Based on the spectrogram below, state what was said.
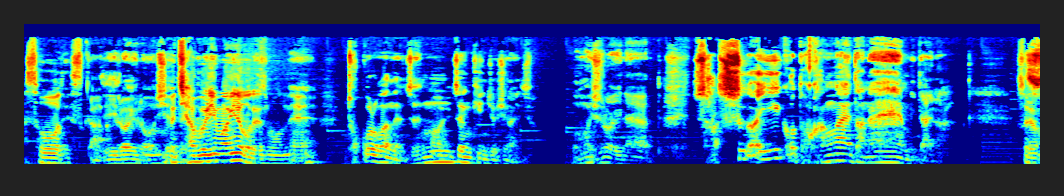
そうですか。いろいろ教えて。茶ぶりもいいとこですもんね。ところがね、全然緊張しないんですよ。はい、面白いね。さすがいいこと考えたね、みたいな。それは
